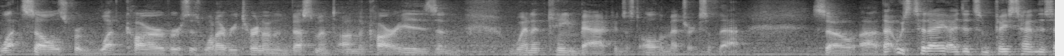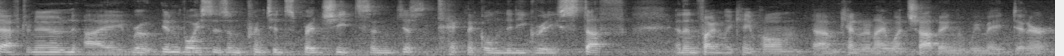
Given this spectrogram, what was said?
what sells from what car versus what our return on investment on the car is and when it came back and just all the metrics of that. So uh, that was today. I did some FaceTime this afternoon. I wrote invoices and printed spreadsheets and just technical nitty gritty stuff. And then finally came home. Um, Kenan and I went shopping. We made dinner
